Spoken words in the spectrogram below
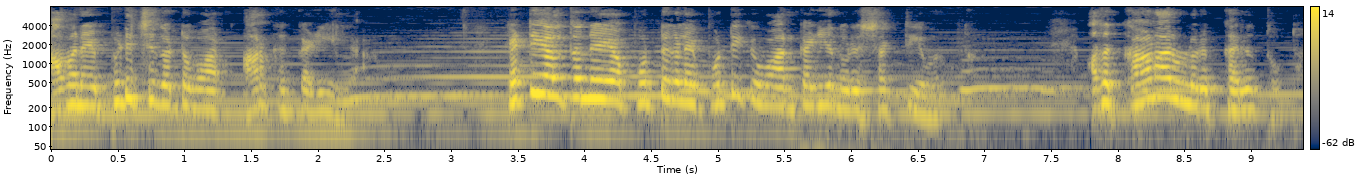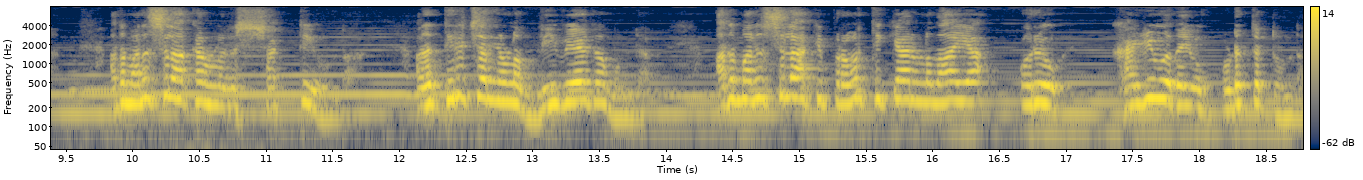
അവനെ പിടിച്ചു കെട്ടുവാൻ ആർക്കും കഴിയില്ല. കെട്ടിയാൽ തന്നെ ആ പൊട്ടുകളെ പൊട്ടിക്കുവാൻ കഴിയുന്ന ഒരു ശക്തി അവർക്ക് അത് കാണാനുള്ള ഒരു കരുത്തുണ്ട്. അത് മനസ്സിലാക്കാനുള്ള ഒരു ശക്തിയുണ്ട്. അത് തിരിച്ചറിയാനുള്ള വിവേകമുണ്ട്. അത് മനസ്സിലാക്കി പ്രവർത്തിക്കാനുള്ളതായ ഒരു കഴിവ് ദൈവം കൊടുത്തിട്ടുണ്ട്.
